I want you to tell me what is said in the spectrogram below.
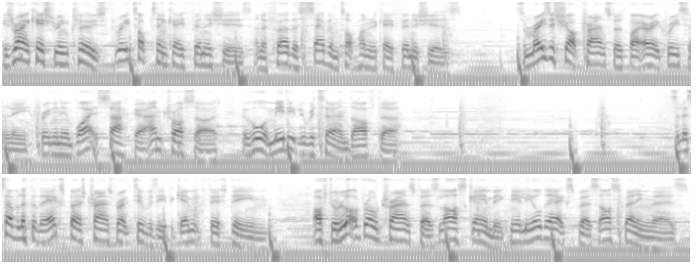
His rank history includes 3 top 10k finishes and a further 7 top 100k finishes. Some razor sharp transfers by Eric recently, bringing in White Saka and Trossard, who have all immediately returned after. So let's have a look at the experts transfer activity for Game Week 15. After a lot of rolled transfers last game week, nearly all the experts are spending theirs.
